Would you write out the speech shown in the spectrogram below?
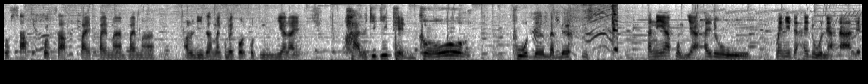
กดสับกดสับไปไปมาไปมาเอาดีแล้วทำไมกูไม่กดกดเฮียอะไรหานเลยคิดคิดเห็นโคพูดเดิมแบบเดิม อันนี้ผมอยากให้ดูไม่นิดแต่ให้ดูเนี่ยนานเลย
